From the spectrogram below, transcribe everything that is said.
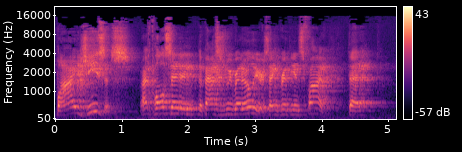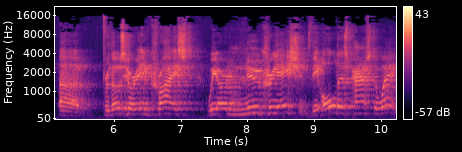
by Jesus. Right? Paul said in the passage we read earlier, 2 Corinthians 5, that uh, for those who are in Christ, we are new creations. The old has passed away.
